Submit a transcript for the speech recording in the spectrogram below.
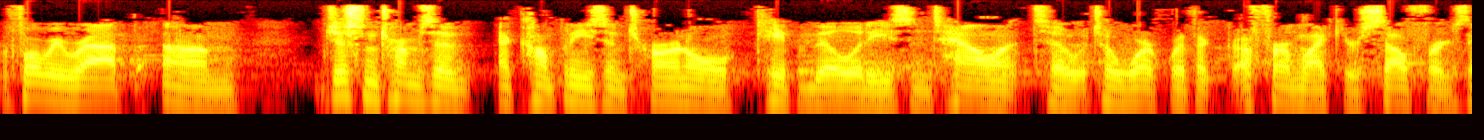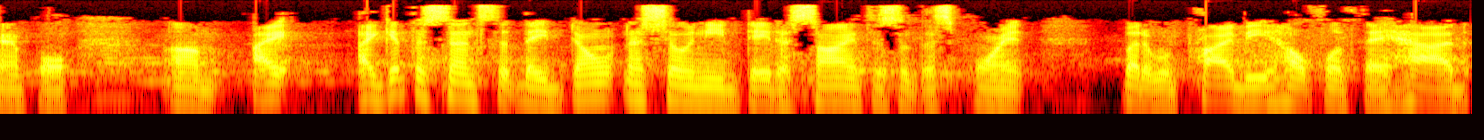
before we wrap, um, just in terms of a company's internal capabilities and talent to, to work with a, a firm like yourself, for example, um, I, I get the sense that they don't necessarily need data scientists at this point, but it would probably be helpful if they had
